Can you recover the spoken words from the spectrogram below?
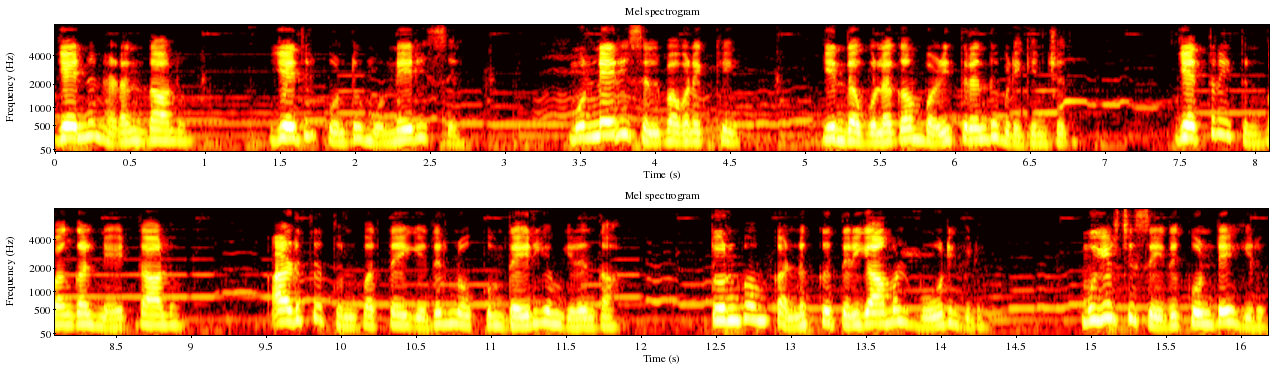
என்ன நடந்தாலும் எதிர்கொண்டு முன்னேறி செல். முன்னேறி செல்பவனுக்கே இந்த உலகம் வழி திறந்து விடுகின்றது. எத்தனை துன்பங்கள் நேர்த்தாலும் அடுத்த துன்பத்தை எதிர்நோக்கும் தைரியம் இருந்தால் துன்பம் கண்ணுக்கு தெரியாமல் ஓடிவிடும். முயற்சி செய்து கொண்டே இரு.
